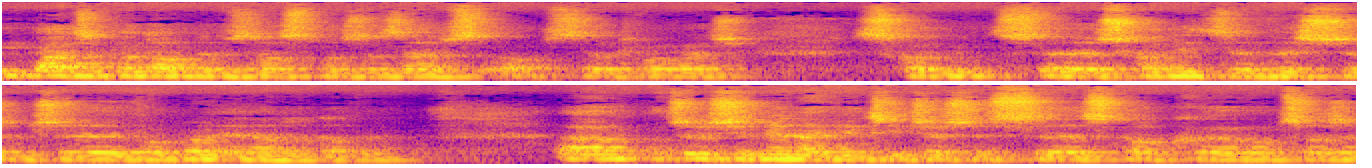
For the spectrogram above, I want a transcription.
I bardzo podobny wzrost można zaobserwować w szkolnictwie wyższym czy w obronie narodowej. Oczywiście mnie najwięcej cieszy skok w obszarze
